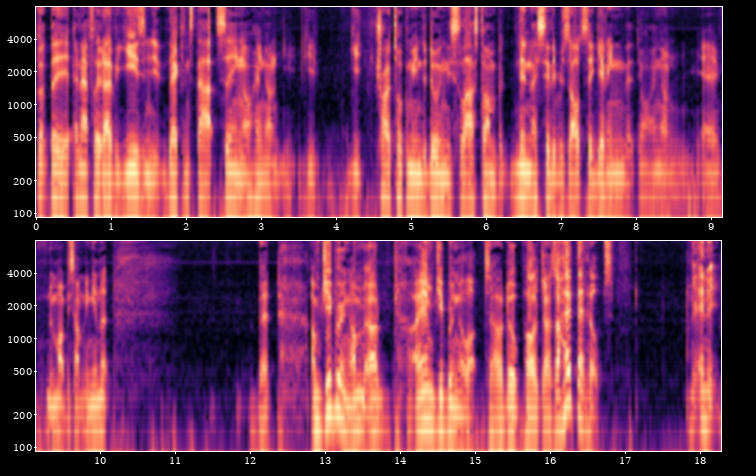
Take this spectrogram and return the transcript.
got the an athlete over years, and you, they can start seeing, oh, hang on, you, you you try to talk them into doing this last time, but then they see the results they're getting. That oh, hang on, yeah, there might be something in it. But I'm gibbering. I'm I, I am gibbering a lot, so I do apologise. I hope that helps. And it,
